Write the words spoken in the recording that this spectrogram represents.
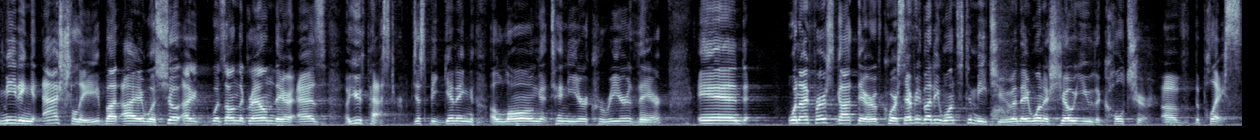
meeting Ashley, but I was, show, I was on the ground there as a youth pastor, just beginning a long 10 year career there. And when I first got there, of course, everybody wants to meet you and they want to show you the culture of the place.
